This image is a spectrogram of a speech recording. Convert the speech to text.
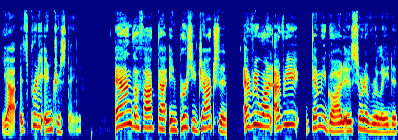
yeah, it's pretty interesting and the fact that in Percy Jackson, everyone, every demigod is sort of related.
